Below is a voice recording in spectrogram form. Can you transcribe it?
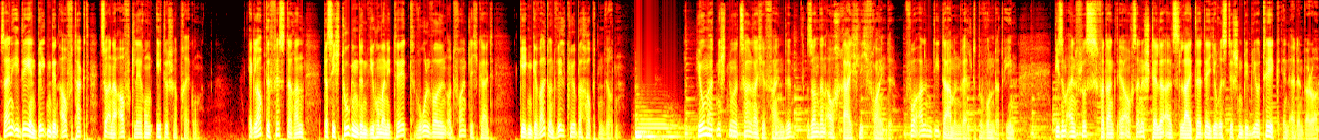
Seine Ideen bilden den Auftakt zu einer Aufklärung ethischer Prägung. Er glaubte fest daran, dass sich Tugenden wie Humanität, Wohlwollen und Freundlichkeit gegen Gewalt und Willkür behaupten würden. Hume hat nicht nur zahlreiche Feinde, sondern auch reichlich Freunde. Vor allem die Damenwelt bewundert ihn. Diesem Einfluss verdankt er auch seine Stelle als Leiter der juristischen Bibliothek in Edinburgh.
